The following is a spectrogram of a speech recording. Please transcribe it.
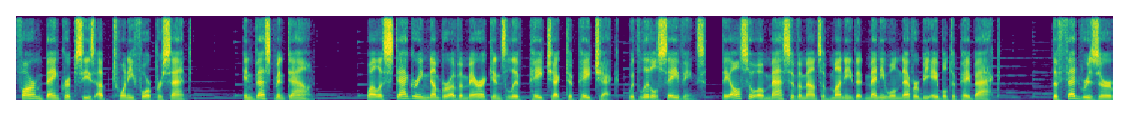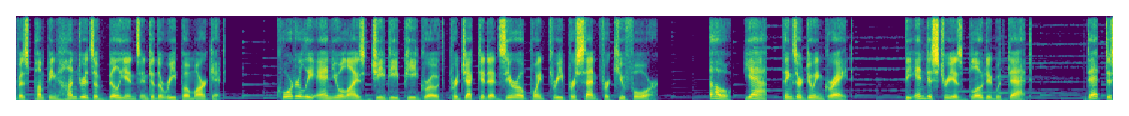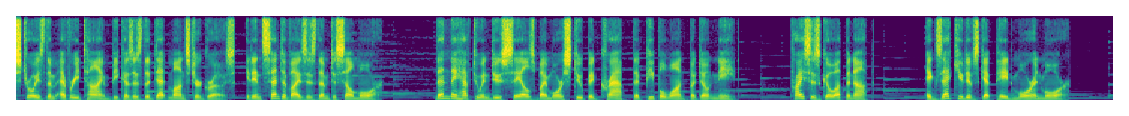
Farm bankruptcies up 24%. Investment down. While a staggering number of Americans live paycheck to paycheck, with little savings, they also owe massive amounts of money that many will never be able to pay back. The Fed Reserve is pumping hundreds of billions into the repo market. Quarterly annualized GDP growth projected at 0.3% for Q4. Oh, yeah, things are doing great. The industry is bloated with debt. Debt destroys them every time because as the debt monster grows, it incentivizes them to sell more. Then they have to induce sales by more stupid crap that people want but don't need. Prices go up and up. Executives get paid more and more.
